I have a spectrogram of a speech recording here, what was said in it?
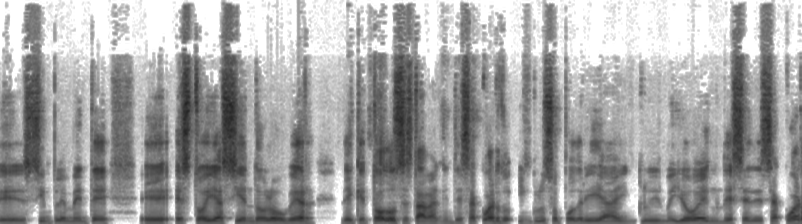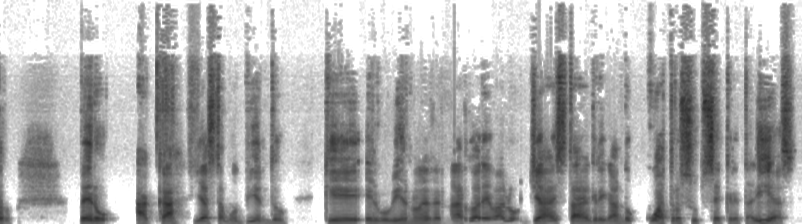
eh, simplemente eh, estoy haciéndolo ver de que todos estaban en desacuerdo. Incluso podría incluirme yo en ese desacuerdo. Pero acá ya estamos viendo que el gobierno de Bernardo Arevalo ya está agregando cuatro subsecretarías.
